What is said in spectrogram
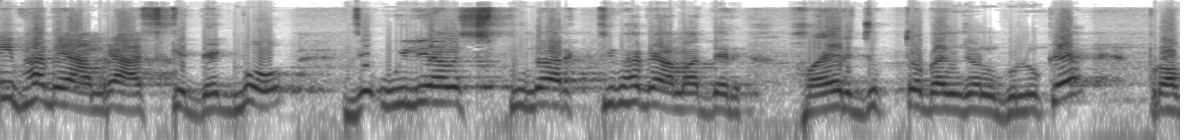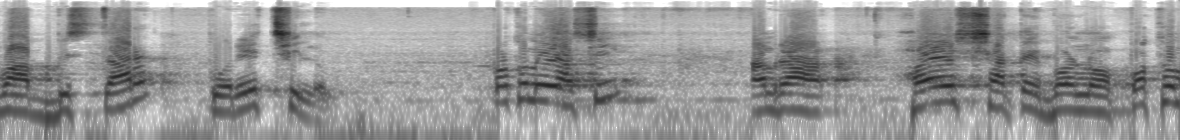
এইভাবে আমরা আজকে দেখব যে উইলিয়াম স্পুনার কীভাবে আমাদের হয়ের যুক্ত ব্যঞ্জনগুলোকে প্রভাব বিস্তার করেছিল। প্রথমে আসি, আমরা হয়ের সাথে বর্ণ, প্রথম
